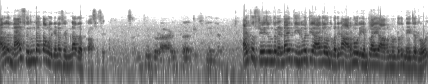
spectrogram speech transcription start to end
அதனால் மேத்ஸ் இருந்தால் தான் உங்களுக்கு என்ன செய்யணும்னா அதை ப்ராசஸே பண்ண முடியும் சார் அடுத்த ஸ்டேஜ் வந்து ரெண்டாயிரத்தி இருபத்தி ஆறில் வந்து பார்த்தீங்கன்னா அறநூறு எம்ப்ளாயி ஆகணுன்றது மேஜர் ரோல்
